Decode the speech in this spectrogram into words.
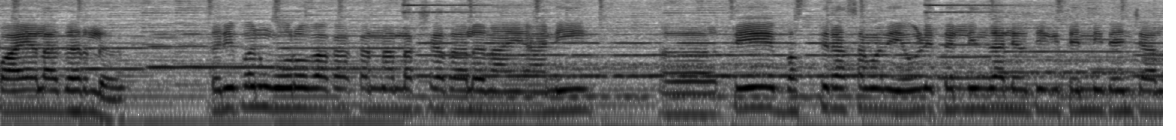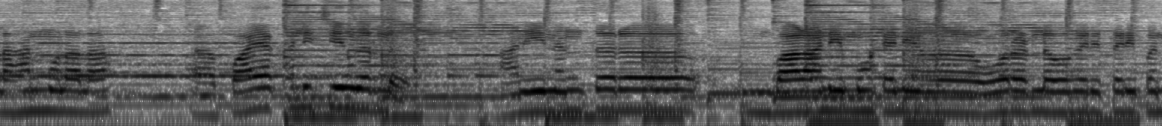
पायाला धरलं. तरी पण गोरोबा काकांना लक्षात आलं नाही आणि ते भक्तिरासामध्ये एवढे तल्लीन झाले होते की त्यांनी त्यांच्या लहान मुलाला पायाखाली चेंगरलं आणि नंतर बाळाने मोठ्याने ओरडलं वगैरे तरी पण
